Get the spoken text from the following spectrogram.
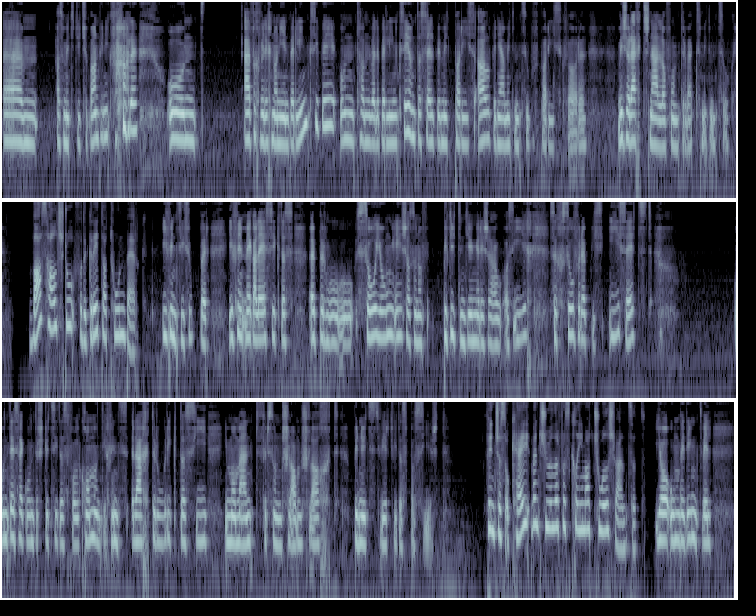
Ähm, also mit der Deutschen Bahn bin ich gefahren. Und einfach, weil ich noch nie in Berlin war und wollte Berlin sehen und dasselbe mit Paris auch, bin ich auch mit dem Zug auf Paris gefahren. Wir sind schon recht schnell auf unterwegs mit dem Zug. Was hältst du von der Greta Thunberg? ich finde sie super. Ich finde mega lässig, dass jemand, der so jung ist, also noch bedeutend jünger ist auch als ich, sich so für etwas einsetzt. Und deswegen unterstütze ich das vollkommen. Und ich finde es recht traurig, dass sie im Moment für so eine Schlammschlacht benutzt wird, wie das passiert. Findest du es okay, wenn die Schüler fürs Klima die Schule schwänzen? Ja, unbedingt, weil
